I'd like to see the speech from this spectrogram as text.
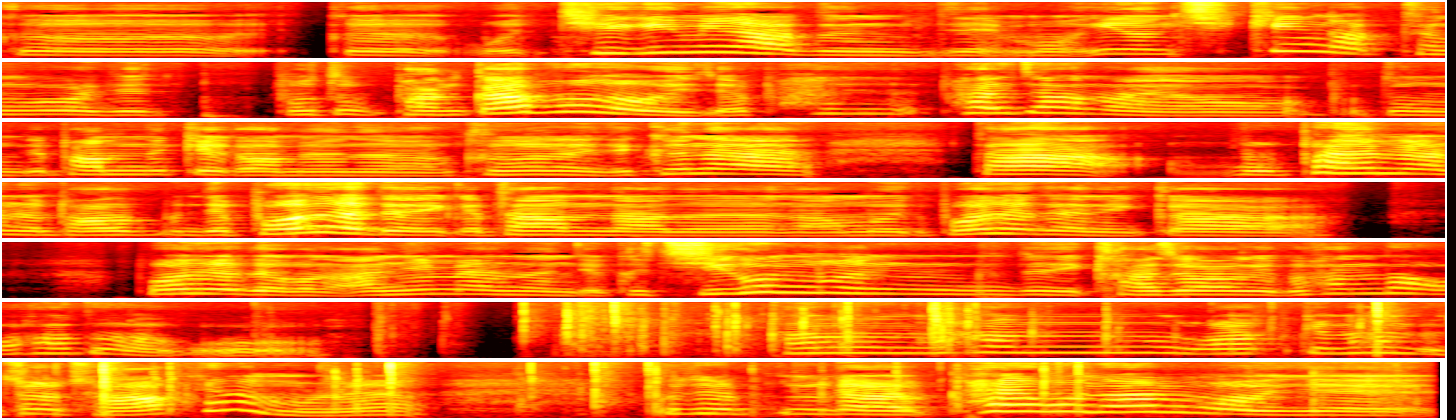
그 그 뭐 튀김이라든지 뭐 이런 치킨 같은 거 이제 보통 반값으로 이제 팔, 팔잖아요. 보통 이제 밤늦게 가면은 그거는 이제 그날 다 못 팔면은 바로 이제 버려야 되니까 다음 날은 아무래도 버려야 되니까 버려야 되거나 아니면은 이제 그 직원분들이 가져가기도 한다고 하더라고. 하는 한 같긴 한데 저 정확히는 몰라요. 그죠? 그러니까 팔고 남은 거 이제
